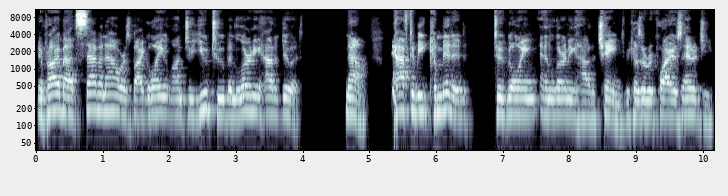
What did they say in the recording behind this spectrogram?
in probably about seven hours by going onto YouTube and learning how to do it. Now, you have to be committed to going and learning how to change because it requires energy.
